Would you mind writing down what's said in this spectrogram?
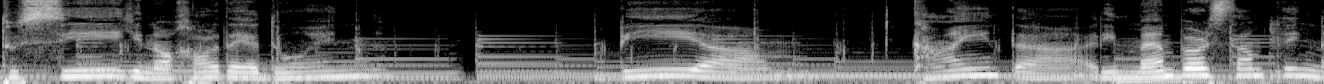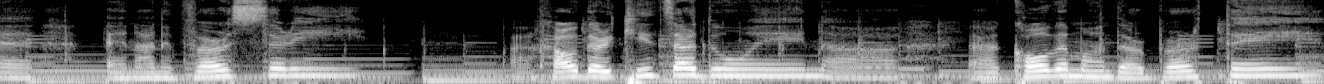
to see you know how they are doing. Be um, kind uh, remember something uh, an anniversary uh, how their kids are doing uh, uh, call them on their birthday.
